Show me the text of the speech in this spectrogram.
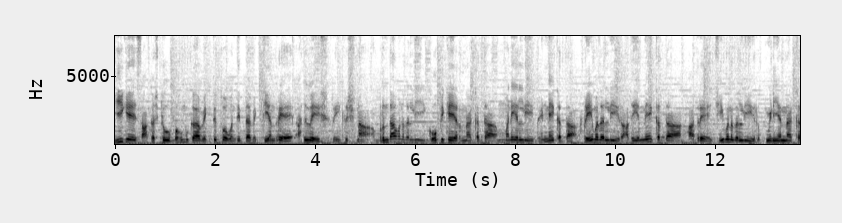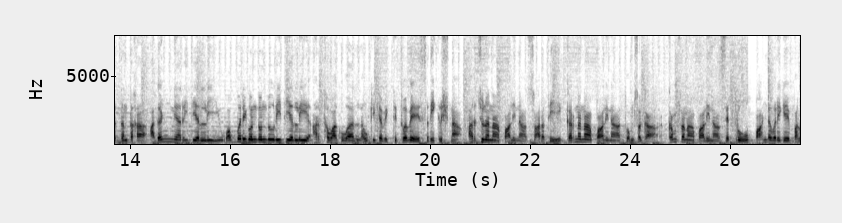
ಹೀಗೆ ಸಾಕಷ್ಟು ಬಹುಮುಖ ವ್ಯಕ್ತಿತ್ವ ಹೊಂದಿದ್ದ ವ್ಯಕ್ತಿ ಅಂದ್ರೆ ಅದುವೇ ಶ್ರೀಕೃಷ್ಣ. ಬೃಂದಾವನದಲ್ಲಿ ಗೋಪಿಕೆಯರನ್ನ ಕದ್ದ, ಮನೆಯಲ್ಲಿ ಬೆಣ್ಣೆ ಕದ್ದ, ಪ್ರೇಮದಲ್ಲಿ ರಾಧೆಯನ್ನೇ ಕದ್ದ ಆದರೆ ಜೀವನದಲ್ಲಿ ರುಕ್ಮಿಣಿಯನ್ನ ಕದ್ದಂತಹ ಅಗಣ್ಯ ರೀತಿಯಲ್ಲಿ ಒಬ್ಬರಿಗೊಂದೊಂದು ರೀತಿಯಲ್ಲಿ ಅರ್ಥವಾಗುವ ಲೌಕಿಕ ವ್ಯಕ್ತಿತ್ವವೇ ಶ್ರೀಕೃಷ್ಣ. ಅರ್ಜುನನ ಪಾಲಿನ ಸಾರಥಿ, ಕರ್ಣನ ಪಾಲಿನ ಧ್ವಂಸಕ, ಕಂಸನ ಪಾಲಿನ ಶತ್ರು ಪಾಂಡವರಿಗೆ ಬಲ.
